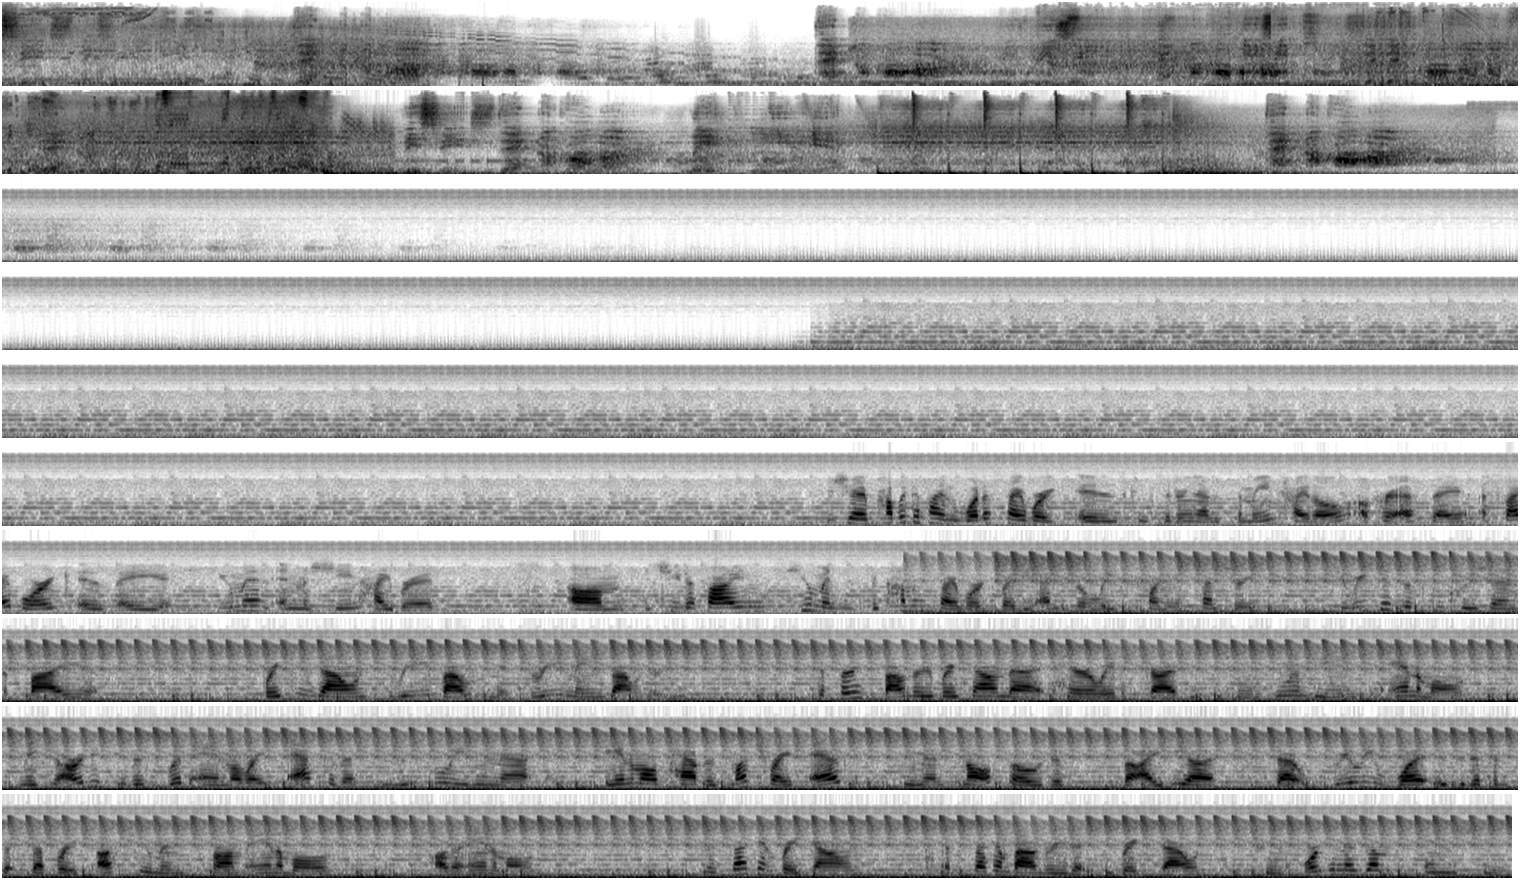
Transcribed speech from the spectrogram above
This is should probably define what a cyborg is, considering that it's the main title of her essay. A cyborg is a human and machine hybrid. Um, she defines humans as becoming cyborgs by the end of the late 20th century. She reaches this conclusion by breaking down three, bound- three main boundaries. The first boundary breakdown that Haraway describes is between human beings and animals, and you can already see this with animal rights activists who is believing that animals have as much rights as humans, and also just the idea that really what is the difference that separates us humans from animals, other animals. The second breakdown, the second boundary that she breaks down between organisms and machine.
